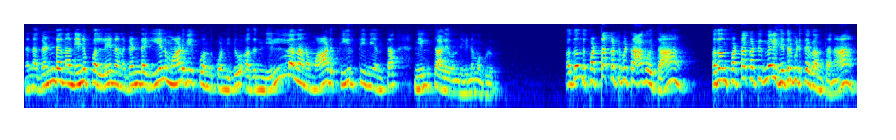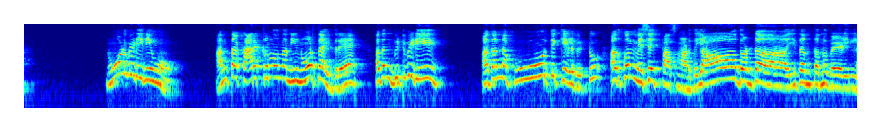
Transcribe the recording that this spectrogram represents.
ನನ್ನ ಗಂಡನ ನೆನಪಲ್ಲೇ ನನ್ನ ಗಂಡ ಏನು ಮಾಡಬೇಕು ಅಂದ್ಕೊಂಡಿದ್ರು ಅದನ್ನೆಲ್ಲ ನಾನು ಮಾಡಿ ತೀರ್ತೀನಿ ಅಂತ ನಿಲ್ತಾಳೆ ಒಂದು ಹೆಣ್ಣುಮಗಳು. ಅದೊಂದು ಪಟ್ಟ ಕಟ್ಟಿಬಿಟ್ರೆ ಆಗೋಯ್ತಾ? ಅದೊಂದು ಪಟ್ಟ ಕಟ್ಟಿದ ಮೇಲೆ ಹೆದರ್ ಬಿಡ್ತೇವೆ ಅಂತನಾ? ನೋಡ್ಬೇಡಿ ನೀವು. ಅಂತ ಕಾರ್ಯಕ್ರಮವನ್ನು ನೀವು ನೋಡ್ತಾ ಇದ್ರೆ ಅದನ್ನ ಬಿಟ್ಬಿಡಿ. ಅದನ್ನ ಪೂರ್ತಿ ಕೇಳಿಬಿಟ್ಟು ಅದಕ್ಕೊಂದು ಮೆಸೇಜ್ ಪಾಸ್ ಮಾಡೋದು. ಯಾವ ದೊಡ್ಡ ಇದಂತನೂ ಇಲ್ಲ.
